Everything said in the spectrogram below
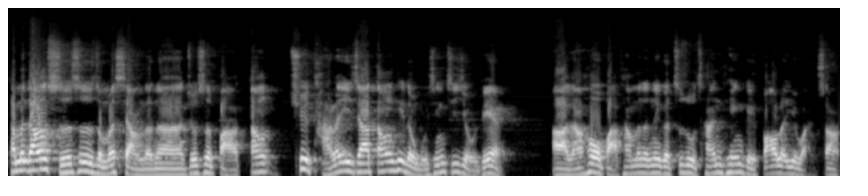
他们当时是怎么想的呢？就是把当去谈了一家当地的五星级酒店啊，然后把他们的那个自助餐厅给包了一晚上。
